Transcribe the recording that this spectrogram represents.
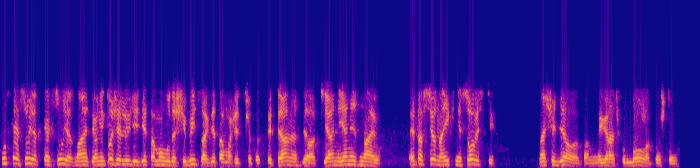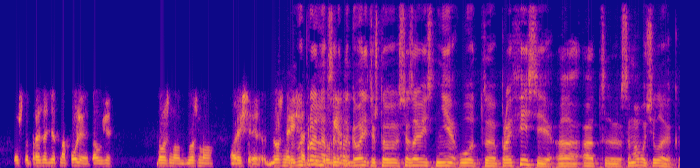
Пускай судят, как судят, знаете, они тоже люди где-то могут ошибиться, а где-то может что-то специально сделать. Я, я не знаю. Это все на их совести. Наше дело там играть в футбол, а то, что, то, что произойдет на поле, это уже должно, должно должны решать. Вы правильно абсолютно говорите, что все зависит не от э, профессии, а от э, самого человека.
